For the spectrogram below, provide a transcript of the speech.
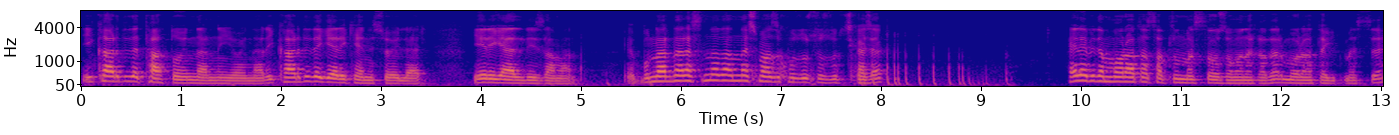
Icardi de taht oyunlarını iyi oynar. Icardi de gerekeni söyler. Yeri geldiği zaman. E bunların arasında da anlaşmazlık, huzursuzluk çıkacak. Hele bir de Morata satılması da o zamana kadar Morata gitmezse.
